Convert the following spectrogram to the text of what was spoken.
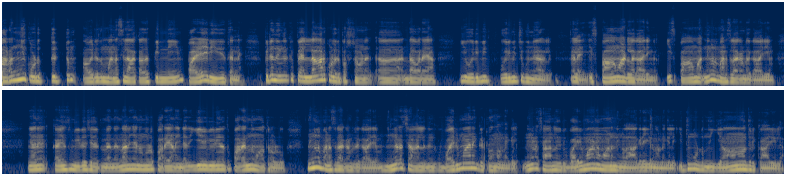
പറഞ്ഞു കൊടുത്തിട്ടും അവരത് മനസ്സിലാക്കാതെ പിന്നെയും പഴയ രീതിയിൽ തന്നെ. പിന്നെ നിങ്ങൾക്ക് ഇപ്പോൾ എല്ലാവർക്കും ഉള്ളൊരു പ്രശ്നമാണ് എന്താ പറയുക ഈ ഒരുമി ഒരുമിച്ച് മുന്നേറൽ അല്ലേ? ഈ സ്പാമായിട്ടുള്ള കാര്യങ്ങൾ. ഈ സ്പാം നിങ്ങൾ മനസ്സിലാക്കേണ്ട കാര്യം ഞാൻ കഴിഞ്ഞ ദിവസം വീഡിയോ ചെയ്തിട്ടുണ്ടായിരുന്നു. എന്നാലും ഞാൻ ഒന്നുകൂടെ പറയുകയാണ് ഈ ഒരു വീഡിയോനകത്ത് പറയുന്നത് മാത്രമേ ഉള്ളൂ. നിങ്ങൾ മനസ്സിലാക്കേണ്ട ഒരു കാര്യം നിങ്ങളുടെ ചാനൽ നിങ്ങൾക്ക് വരുമാനം കിട്ടണമെന്നുണ്ടെങ്കിൽ നിങ്ങളുടെ ചാനൽ ഒരു വരുമാനമാണ് നിങ്ങൾ ആഗ്രഹിക്കുന്നുണ്ടെങ്കിൽ ഇതും കൊണ്ടൊന്നും യാതൊരു കാര്യമില്ല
